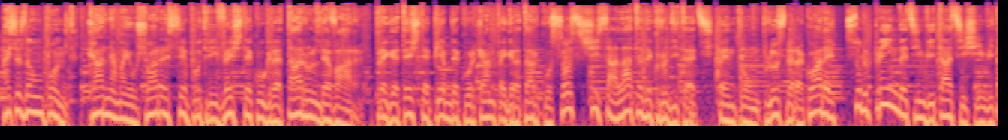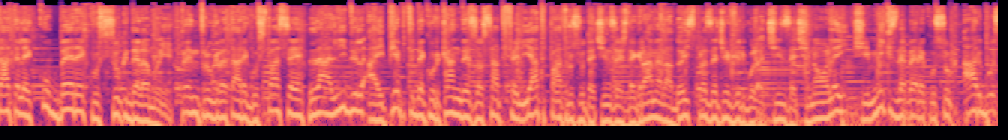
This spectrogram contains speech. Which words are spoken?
Hai să-ți dau un pont. Carnea mai ușoară se potrivește cu grătarul de vară. Pregătește piept de curcan pe grătar cu sos și salată de crudități. Pentru un plus de răcoare, surprindeți invitații și invitatele cu bere cu suc de lămâie. Pentru grătare gustoase, la Lidl ai piept de curcan dezosat feliat 450 de grame la 12,59 lei și mix de bere cu suc Argus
